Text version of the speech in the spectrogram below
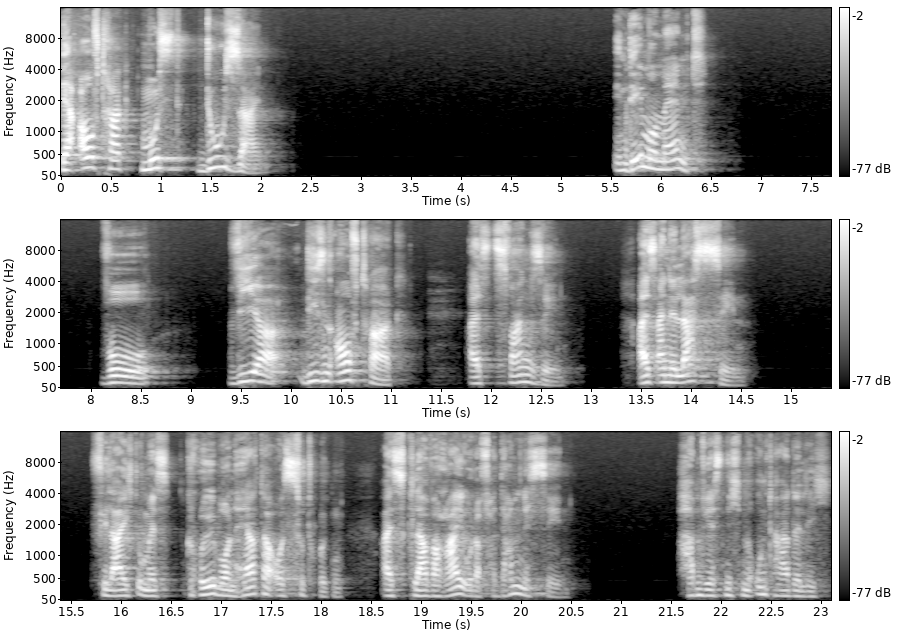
der Auftrag musst du sein. In dem Moment, wo wir diesen Auftrag als Zwang sehen, als eine Last sehen, vielleicht um es gröber und härter auszudrücken, als Sklaverei oder Verdammnis sehen, haben wir es nicht mehr untadelig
